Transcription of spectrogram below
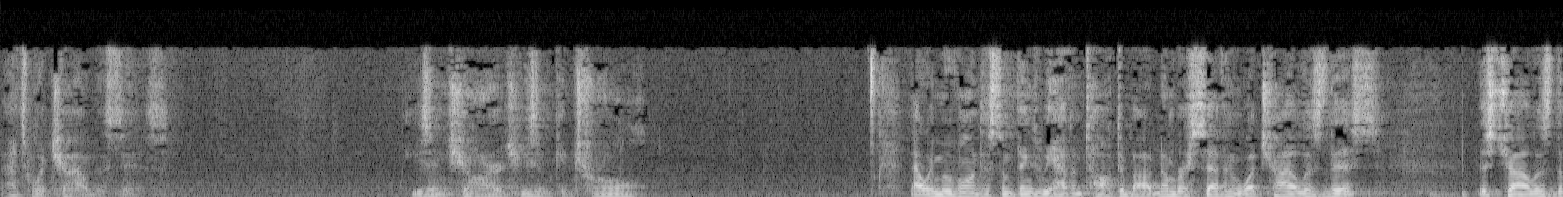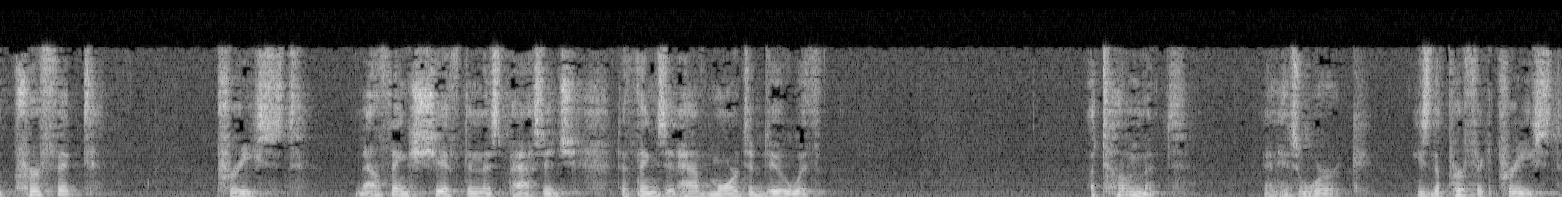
That's what child this is. He's in charge, He's in control. Now we move on to some things we haven't talked about. Number seven, what child is this? This child is the perfect priest. Now things shift in this passage to things that have more to do with atonement and his work. He's the perfect priest.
